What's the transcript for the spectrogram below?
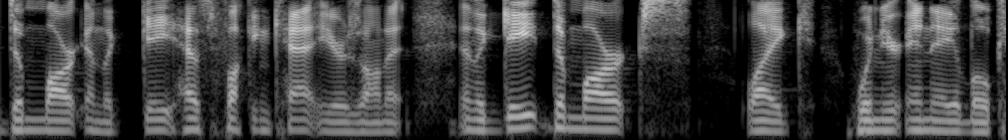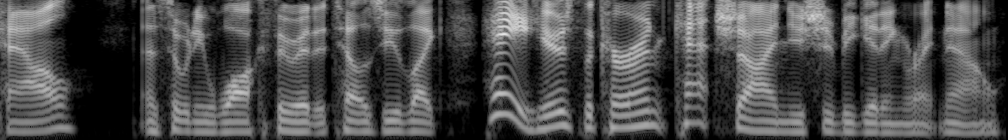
demark, and the gate has fucking cat ears on it, and the gate demarks like when you're in a locale. And so when you walk through it, it tells you like, "Hey, here's the current cat shine you should be getting right now,"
